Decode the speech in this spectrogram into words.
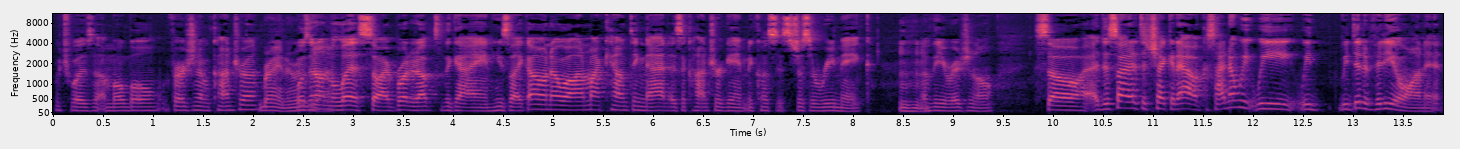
which was a mobile version of Contra. Right, wasn't on that. the list, so I brought it up to the guy, and he's like, "Oh no, well I'm not counting that as a Contra game because it's just a remake Mm-hmm. of the original." So I decided to check it out because I know we, we, we, we did a video on it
